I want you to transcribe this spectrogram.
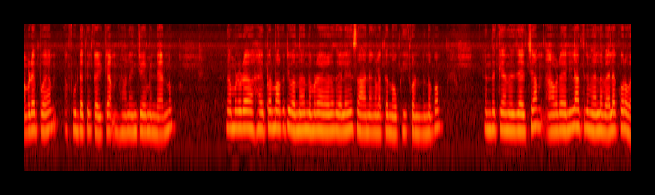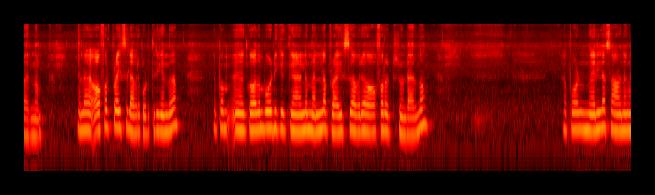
അവിടെ പോയാൽ ഫുഡൊക്കെ കഴിക്കാം. നല്ല എൻജോയ്മെന്റ് ആയിരുന്നു. നമ്മളിവിടെ ഹൈപ്പർ മാർക്കറ്റിൽ വന്ന് നമ്മുടെ വിലയും സാധനങ്ങളൊക്കെ നോക്കിക്കൊണ്ടിരുന്നപ്പം എന്തൊക്കെയാണെന്ന് വിചാരിച്ചാൽ അവിടെ എല്ലാത്തിനും നല്ല വിലക്കുറവായിരുന്നു. നല്ല ഓഫർ പ്രൈസിൽ അവർ കൊടുത്തിരിക്കുന്നത്. ഇപ്പം ഗോതമ്പ് പൊടിക്കൊക്കെ ആണെങ്കിലും നല്ല പ്രൈസ് അവർ ഓഫർ ഇട്ടിട്ടുണ്ടായിരുന്നു. അപ്പോൾ എല്ലാ സാധനങ്ങൾ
